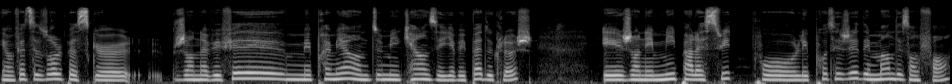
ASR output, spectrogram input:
et, en fait c'est drôle parce que j'en avais fait mes premières en 2015 et il n'y avait pas de cloche. Et j'en ai mis par la suite pour les protéger des mains des enfants.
